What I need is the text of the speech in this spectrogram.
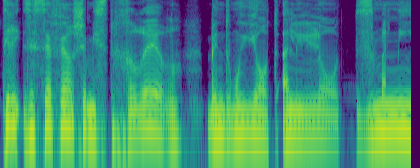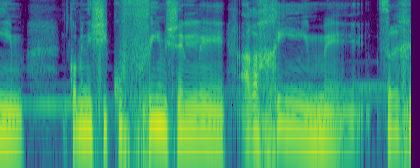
תראי, זה ספר שמסתחרר בין דמויות, עלילות, זמנים. כל מיני שיקופים של uh, ערכים, uh, צריך uh,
